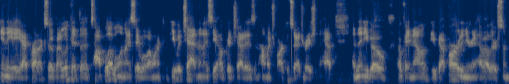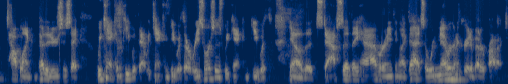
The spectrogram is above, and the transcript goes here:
in the AI product. So if I look at the top level and I say, well, I want to compete with chat, and then I see how good chat is and how much market saturation they have. And then you go, okay, now you've got Bard and you're going to have other some top line competitors who say, we can't compete with that. We can't compete with their resources. We can't compete with, you know, the staffs that they have or anything like that. So we're never going to mm-hmm. create a better product.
